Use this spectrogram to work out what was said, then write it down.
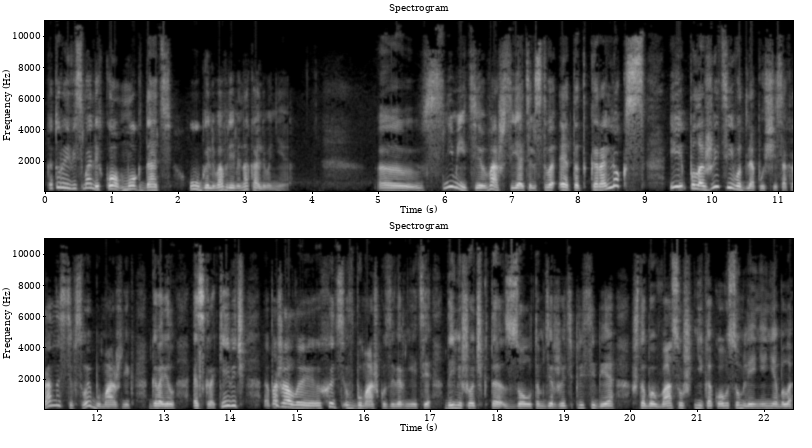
которая весьма легко мог дать уголь во время накаливания. Э, снимите ваше сиятельство этот королёкс и положите его для пущей сохранности в свой бумажник, говорил Эскракевич. Пожалуй, хоть в бумажку заверните, да и мешочек-то с золотом держите при себе, чтобы в вас уж никакого сумления не было,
